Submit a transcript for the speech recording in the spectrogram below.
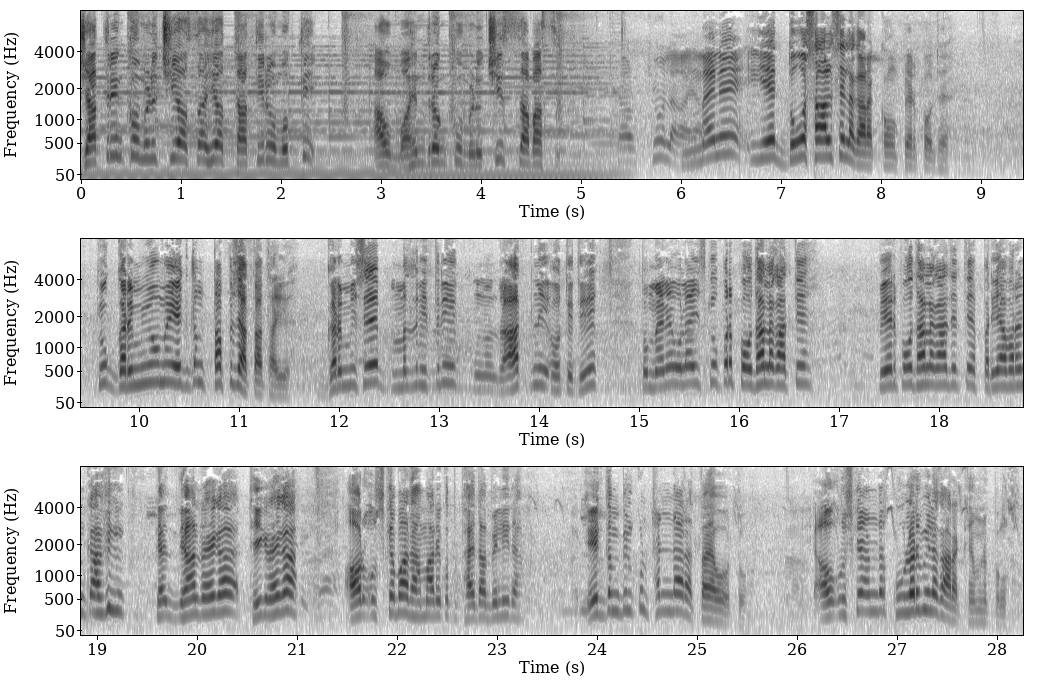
ଯାତ୍ରାର को ଯାତ୍ରୀଙ୍କୁ असह्य ଅସହ୍ୟ मुक्ति आउ ଆଉ को ମିଳୁଛି सबासी मैंने ये दो साल से लगा रखा हूँ पेड़ पौधे क्यों गर्मियों में एकदम तप जाता था ये गर्मी से मतलब इतनी राहत नहीं होती थी तो मैंने बोला इसके ऊपर पौधा लगाते हैं पेड़ पौधा लगा देते हैं पर्यावरण का भी ध्यान रहेगा ठीक रहेगा और उसके बाद हमारे को तो फायदा मिल ही रहा अच्छा। एकदम बिल्कुल ठंडा रहता है वो तो और उसके अंदर कूलर भी लगा रखे हमने पंखा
